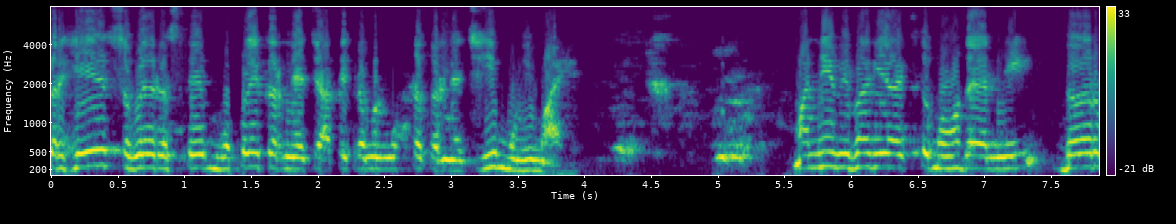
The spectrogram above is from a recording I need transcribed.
तर हे सगळे रस्ते मोकळे करण्याचे अतिक्रमण मुक्त करण्याची ही मोहीम आहे. माननीय विभागीय आयुक्त महोदयांनी दर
